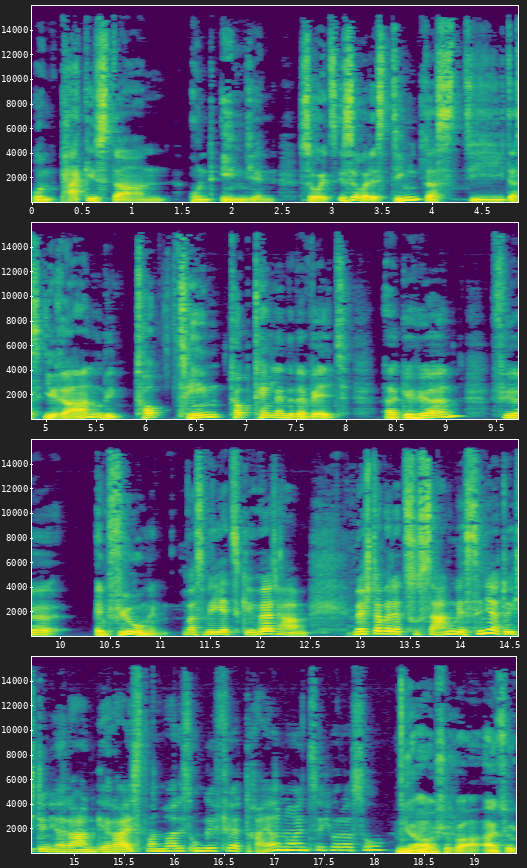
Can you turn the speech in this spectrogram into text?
und Pakistan und Indien. So, jetzt ist aber das Ding, dass die, das Iran und die Top 10, Top 10 Länder der Welt äh, gehören für Entführungen. Was wir jetzt gehört haben. Ich möchte aber dazu sagen, wir sind ja durch den Iran gereist. Wann war das ungefähr? 93 oder so? Ja, ich war, also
